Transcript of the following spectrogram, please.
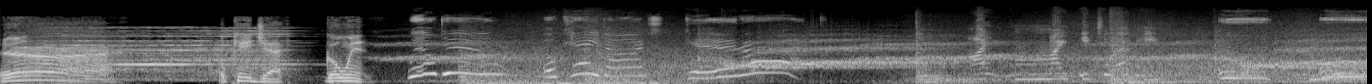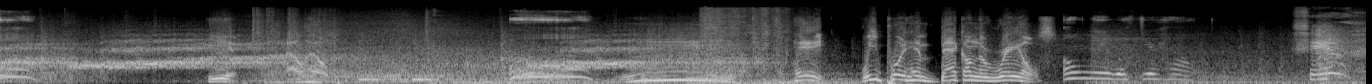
Ah. Okay, Jack, go in. Will do! Okay, Dodge, get up! I might be too heavy. Here, I'll help. Mm. Hey, we put him back on the rails. Only with your help. Phew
